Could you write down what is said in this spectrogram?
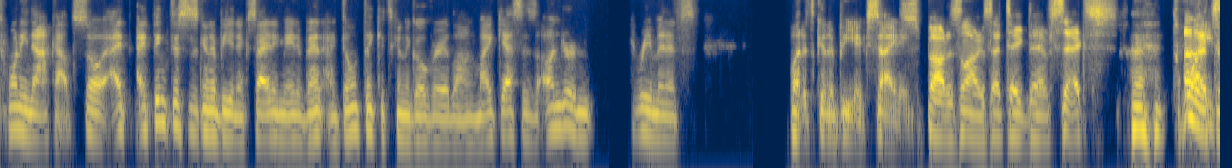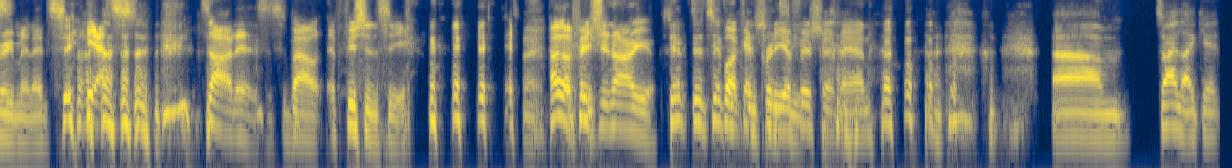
20 knockouts. So I, I think this is going to be an exciting main event. I don't think it's going to go very long. My guess is under three minutes, but it's going to be exciting. It's about as long as I take to have sex. Twice. three minutes. yes. That's all it is. It's about efficiency. right. How efficient are you? Tip to tip Fucking pretty efficient, man. um, so I like it.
